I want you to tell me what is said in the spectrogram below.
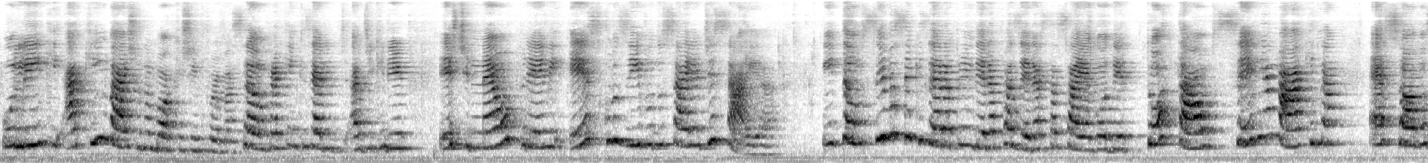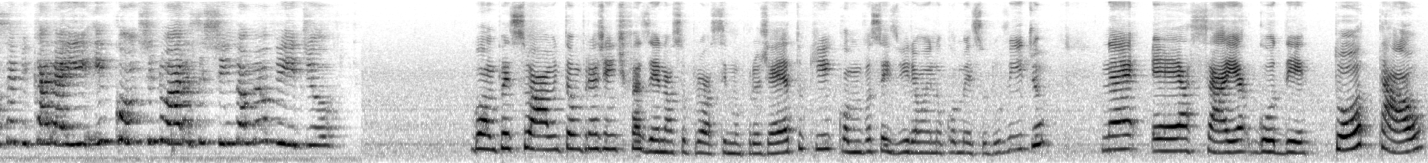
o link aqui embaixo no box de informação para quem quiser adquirir este neoprene exclusivo do saia de saia. Então, se você quiser aprender a fazer essa saia godê total, sem a máquina, é só você ficar aí e continuar assistindo ao meu vídeo. Bom, pessoal, então pra gente fazer nosso próximo projeto, que como vocês viram aí no começo do vídeo, né, é a saia godê total,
